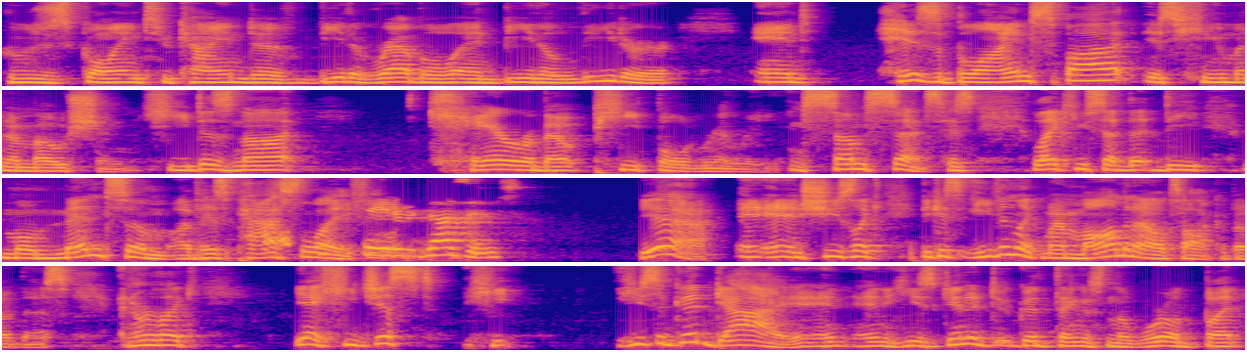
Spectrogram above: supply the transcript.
who's going to kind of be the rebel and be the leader. And his blind spot is human emotion. He does not care about people really in some sense his like you said that the momentum of his past life Dictator doesn't. yeah. And, and she's like, because even like my mom and I will talk about this, and we're like, yeah, he just he he's a good guy and, and he's gonna do good things in the world. But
